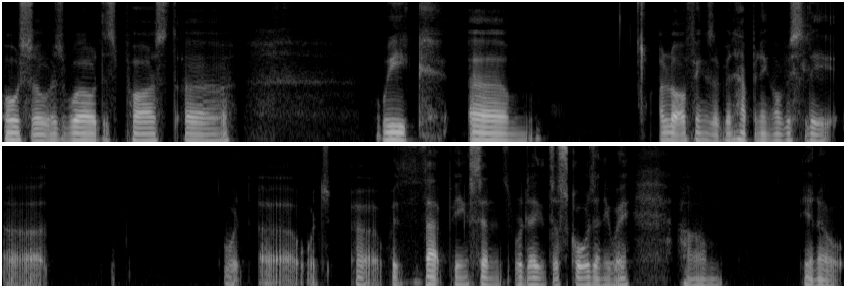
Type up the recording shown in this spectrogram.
also, as well, this past uh, week, um, a lot of things have been happening. Obviously, uh, with uh, which uh, with that being said, related to schools anyway, um, you know,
